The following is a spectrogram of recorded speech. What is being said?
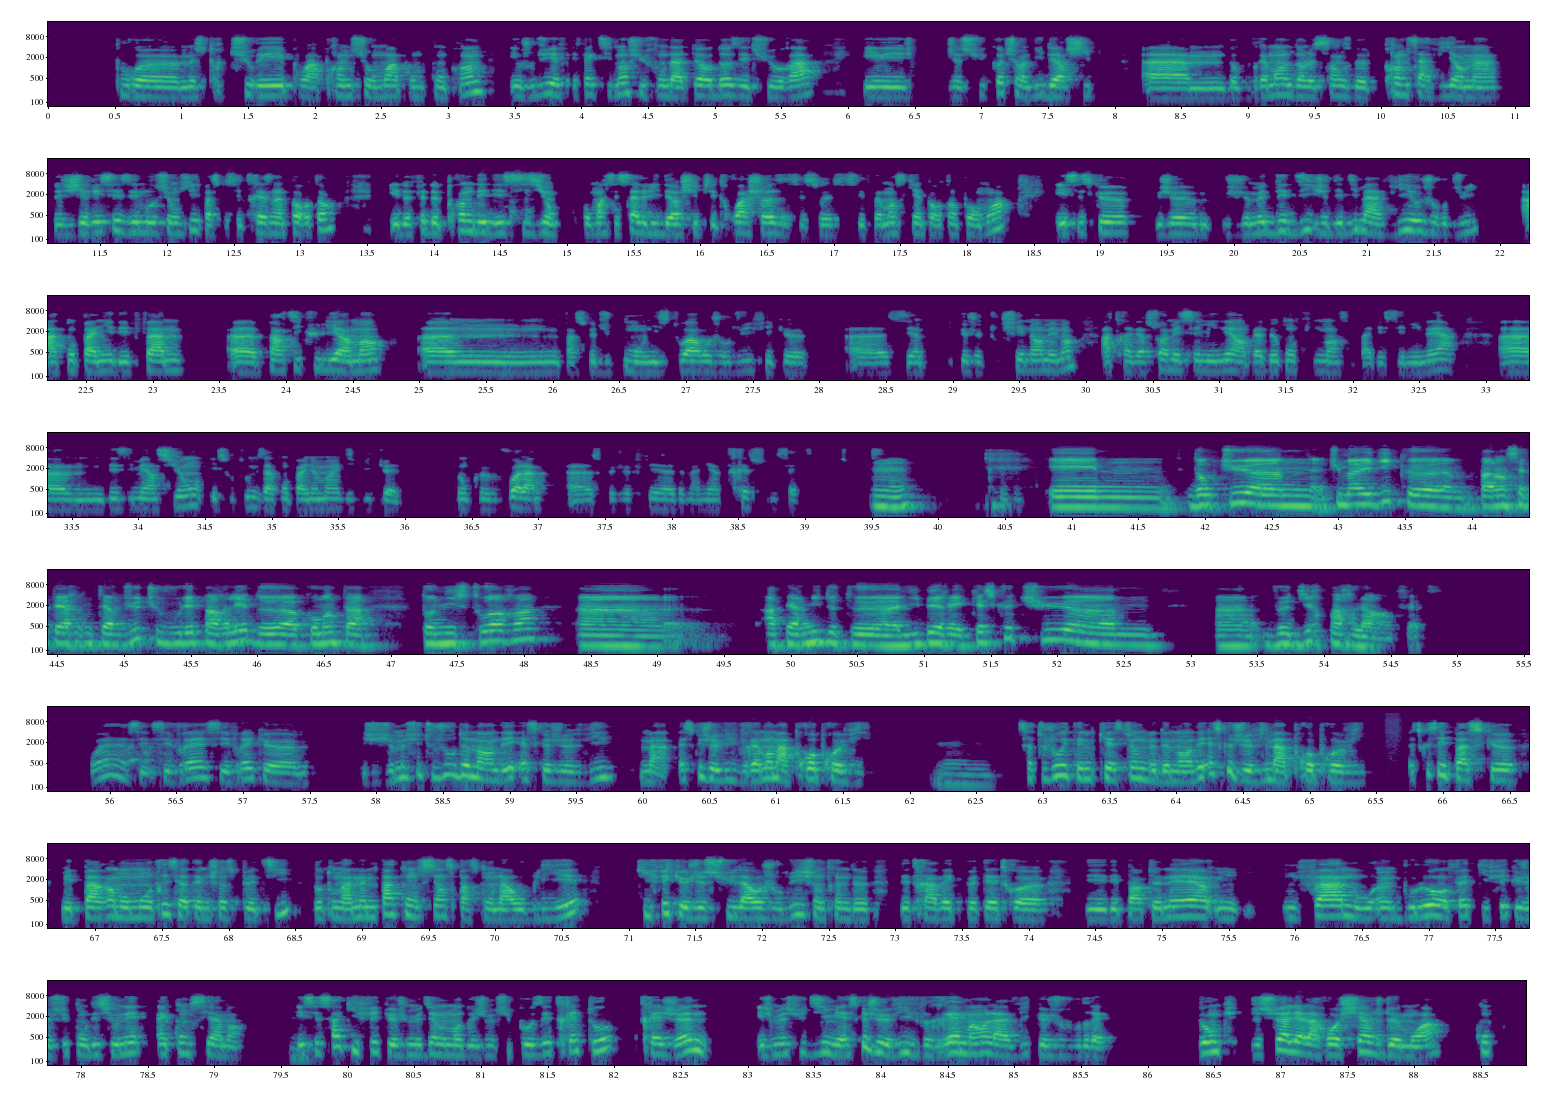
pour me structurer, pour apprendre sur moi, pour me comprendre. Et aujourd'hui, effectivement, je suis fondateur d'Oz et Tuora et je suis coach en leadership. donc vraiment dans le sens de prendre sa vie en main, de gérer ses émotions aussi parce que c'est très important et de fait de prendre des décisions. Pour moi, c'est ça le leadership. C'est trois choses. C'est vraiment ce qui est important pour moi. Et c'est ce que je, je, me dédie. Je dédie ma vie aujourd'hui à accompagner des femmes particulièrement parce que du coup, mon histoire aujourd'hui fait que c'est un public que je touche énormément à travers soit mes séminaires en période de confinement, ce pas des séminaires, des immersions et surtout mes accompagnements individuels. Donc voilà ce que je fais de manière très succincte. Mmh. Et mmh, donc, tu, tu m'avais dit que pendant cette interview, tu voulais parler de comment ta, ton histoire a permis de te libérer. Qu'est-ce que tu veux dire par là, en fait? Ouais, c'est vrai, c'est vrai que je me suis toujours demandé est-ce que je vis ma, est-ce que je vis vraiment ma propre vie? Mmh. Ça a toujours été une question de me demander est-ce que je vis ma propre vie? Est-ce que c'est parce que mes parents m'ont montré certaines choses petites dont on n'a même pas conscience parce qu'on a oublié qui fait que je suis là aujourd'hui Je suis en train d'être avec peut-être euh, des, des, partenaires, une, une, femme ou un boulot en fait qui fait que je suis conditionné inconsciemment. Et mmh. c'est ça qui fait que je me dis à un moment donné, je me suis posé très tôt, très jeune, et je me suis dit mais est-ce que je vis vraiment la vie que je voudrais? Donc, je suis allé à la recherche de moi,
